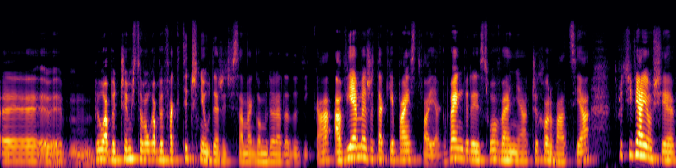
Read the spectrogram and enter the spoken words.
yy, byłaby czymś, co mogłaby faktycznie uderzyć w samego Milorada Dodika, a wiemy, że takie państwa jak Węgry, Słowenia czy Chorwacja sprzeciwiają się,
